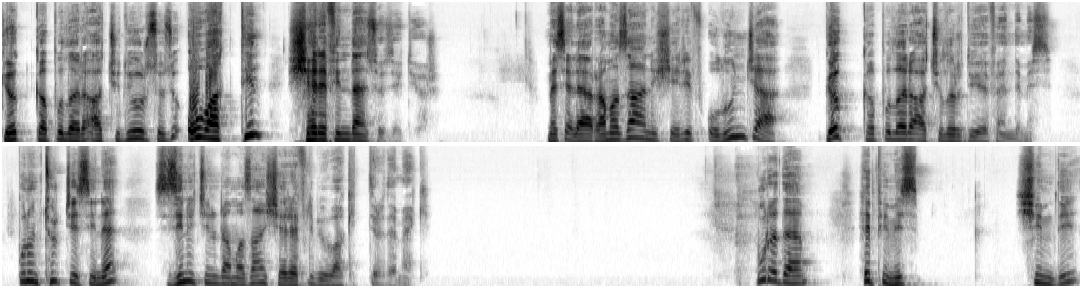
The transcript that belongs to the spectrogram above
gök kapıları açılıyor sözü o vaktin şerefinden söz ediyor. Mesela Ramazan-ı Şerif olunca gök kapıları açılır diyor Efendimiz. Bunun Türkçesine sizin için Ramazan şerefli bir vakittir demek. Burada hepimiz şimdi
